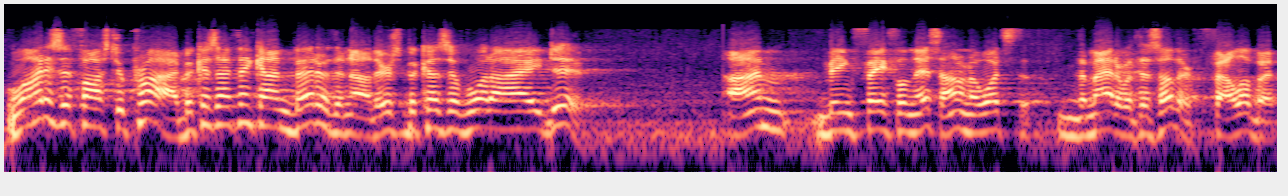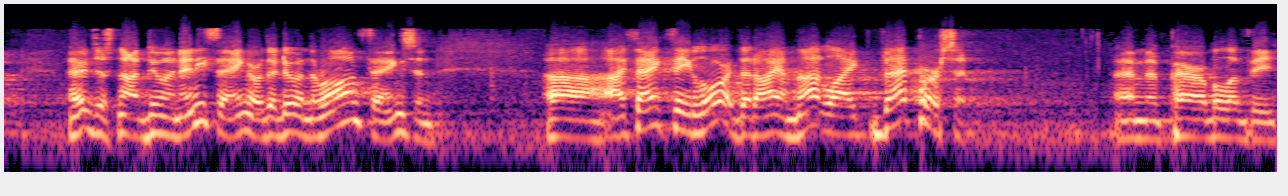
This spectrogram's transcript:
Why does it foster pride? Because I think I'm better than others because of what I do. I'm being faithful in this. I don't know what's the, the matter with this other fellow, but they're just not doing anything or they're doing the wrong things. And uh, I thank thee, Lord, that I am not like that person. And the parable of the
